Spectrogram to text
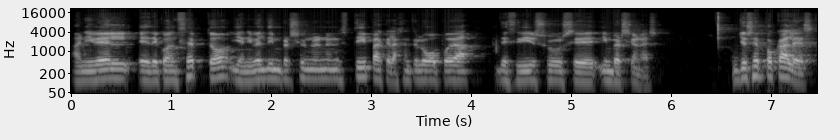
a nivel eh, de concepto y a nivel de inversión en NFT para que la gente luego pueda decidir sus eh, inversiones. Josep Pocales,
